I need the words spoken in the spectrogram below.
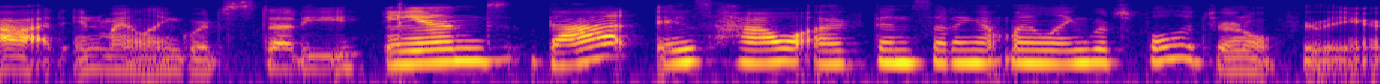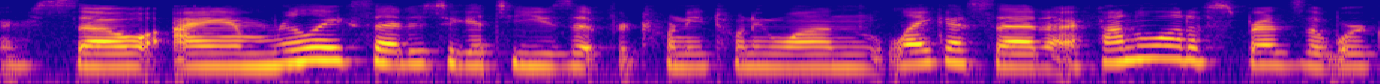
at in my language study. And that is how I've been setting up my language bullet journal for the year. So I am really excited to get to use it for 2021. Like I said, I found a lot of spreads that work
